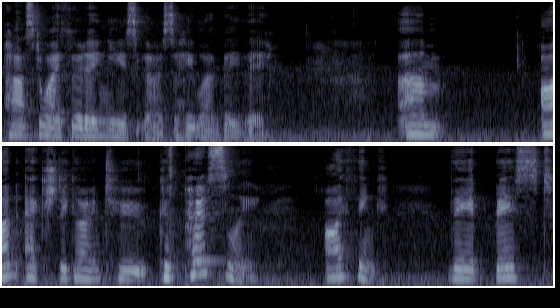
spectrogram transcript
passed away 13 years ago, so he won't be there. Um, I'm actually going to, because personally, I think their best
